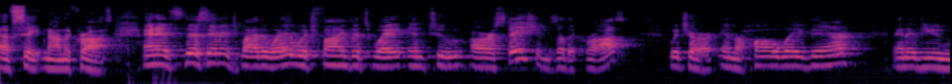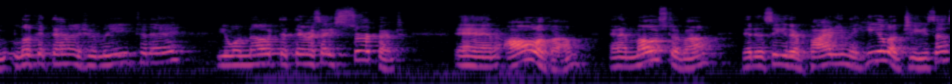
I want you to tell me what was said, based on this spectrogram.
of Satan on the cross. And it's this image, by the way, which finds its way into our stations of the cross, which are in the hallway there. And if you look at them as you leave today, you will note that there is a serpent in all of them, and in most of them, it is either biting the heel of Jesus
